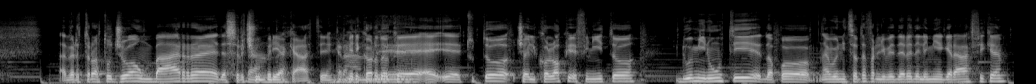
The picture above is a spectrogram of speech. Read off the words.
Aver trovato Joe a un bar ed esserci Grande, ubriacati. grande. Mi ricordo che è, è tutto, cioè il colloquio è finito due minuti, dopo avevo iniziato a fargli vedere delle mie grafiche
